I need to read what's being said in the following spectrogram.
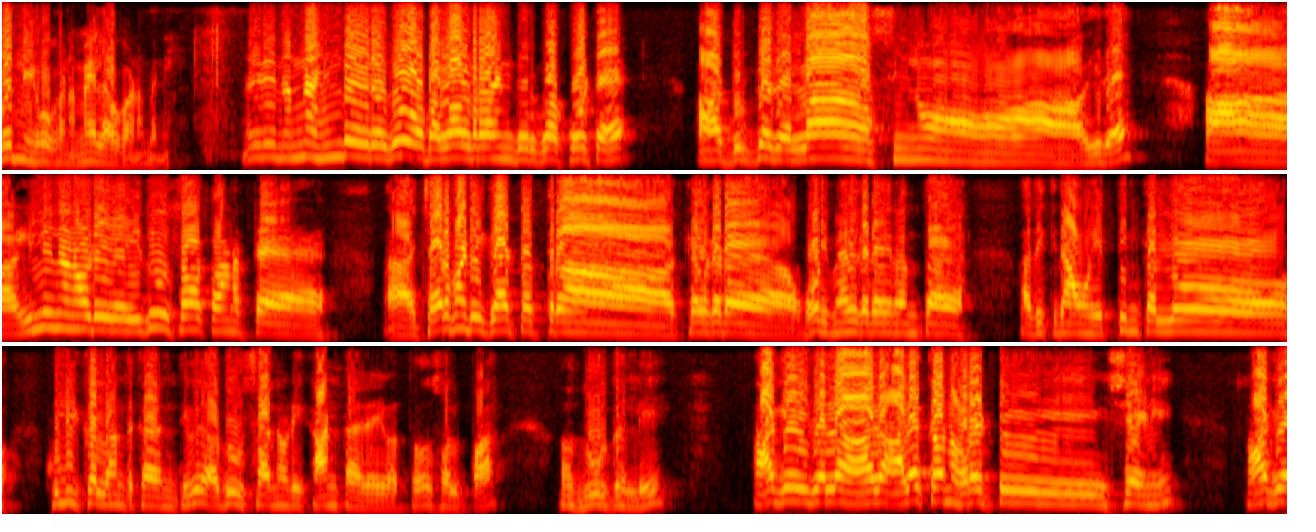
ಬನ್ನಿ ಹೋಗೋಣ ಮೇಲೆ ಹೋಗೋಣ ಬನ್ನಿ. ನೋಡಿ ನನ್ನ ಹಿಂದೆ ಇರೋದು ಬಲ್ಲಾಳರಾಯನ ದುರ್ಗ ಕೋಟೆ. ಆ ದುರ್ಗದ ಎಲ್ಲಾ ಸೀನು ಇದೆ. ಆ ಇಲ್ಲಿನ ನೋಡಿ ಇದು ಸಹ ಕಾಣುತ್ತೆ. ಚಾರ್ಮಾಡಿ ಘಾಟ್ ಹತ್ರ ಕೆಳಗಡೆ ಹೋಗಿ ಮೇಲ್ಗಡೆ ಇರೋಂಥ ಅದಕ್ಕೆ ನಾವು ಎತ್ತಿನ ಕಲ್ಲು ಹುಲಿ ಕಲ್ಲು ಅಂತ ಕಾಣ್ತೀವಿ. ಅದು ಸಹ ನೋಡಿ ಕಾಣ್ತಾ ಇದೆ ಇವತ್ತು ಸ್ವಲ್ಪ ದೂರದಲ್ಲಿ. ಹಾಗೆ ಇದೆಲ್ಲ ಹಳೆ ಹಳೆಕಾನ್ ಹೊರಟ್ಟಿ ಶ್ರೇಣಿ. ಹಾಗೆ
